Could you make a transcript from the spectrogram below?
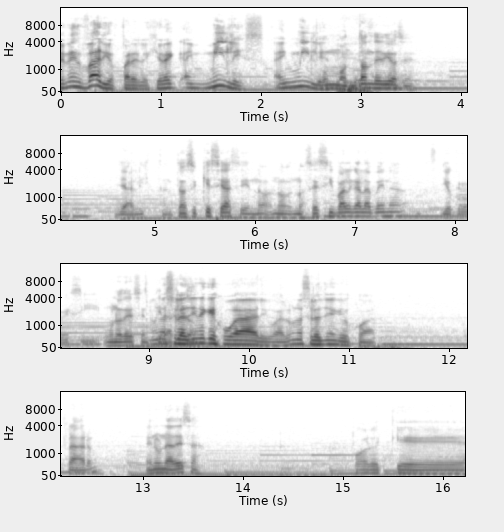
Tenés varios para elegir, hay, hay miles, hay miles. un montón de dioses. Ya, listo. Entonces, ¿qué se hace? No, no, no sé si valga la pena. Yo creo que sí. Uno debe sentir Uno se la tiene que jugar igual, uno se la tiene que jugar. Claro, en una de esas. Porque,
